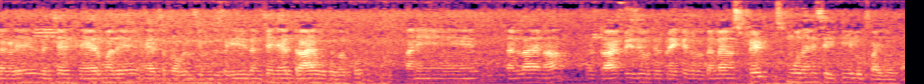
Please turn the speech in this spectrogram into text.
आपल्याकडे त्यांच्या हेअरमध्ये हेअरचे प्रॉब्लेम्स येऊन जसं की त्यांचे हेअर ड्राय होते भरपूर. आणि त्यांना आहे ना ड्राय फ्रीजी होते ब्रेकेज होतं त्यांना आहे ना स्ट्रेट स्मूथ आणि सिल्की लुक पाहिजे होता.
